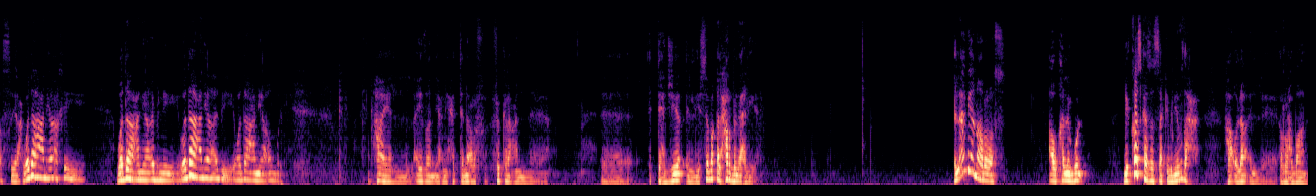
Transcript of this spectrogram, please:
الصياح وداعا يا أخي وداعا يا ابني وداعا يا أبي وداعا يا أمي. هاي أيضا يعني حتى نعرف فكرة عن آه، التهجير اللي سبق الحرب الأهلية. الأبي أناروس أو خلينا نقول نيكوس كازاساكي يفضح هؤلاء الرهبان.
